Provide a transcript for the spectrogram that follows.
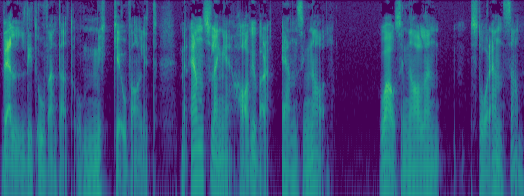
väldigt oväntat och mycket ovanligt. Men än så länge har vi bara en signal. Wow-signalen står ensam.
